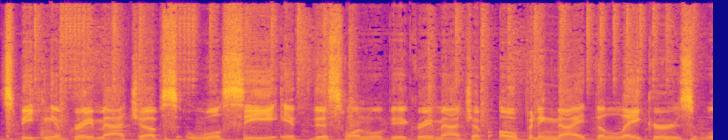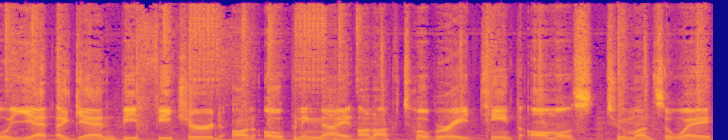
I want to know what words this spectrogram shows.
Speaking of great matchups, we'll see if this one will be a great matchup. Opening night, the Lakers will yet again be featured on opening night on October 18th, almost two months away,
